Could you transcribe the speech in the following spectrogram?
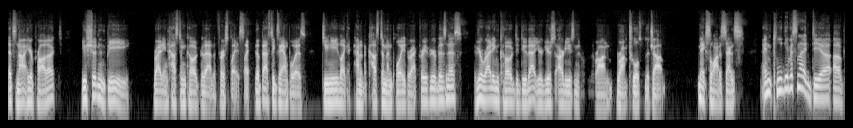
that's not your product, you shouldn't be writing custom code for that in the first place. Like the best example is, do you need like a kind of a custom employee directory for your business? If you're writing code to do that, you're, you're just already using the wrong, wrong tools for the job. Makes a lot of sense. And can you give us an idea of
